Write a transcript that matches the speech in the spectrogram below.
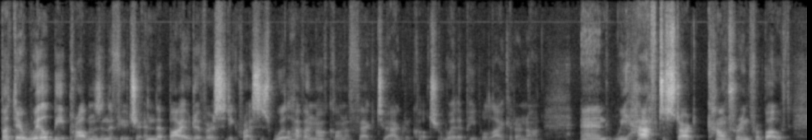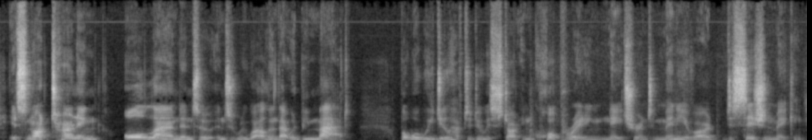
But there will be problems in the future, and the biodiversity crisis will have a knock on effect to agriculture, whether people like it or not. And we have to start countering for both. It's not turning all land into, into rewilding, that would be mad. But what we do have to do is start incorporating nature into many of our decision making.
